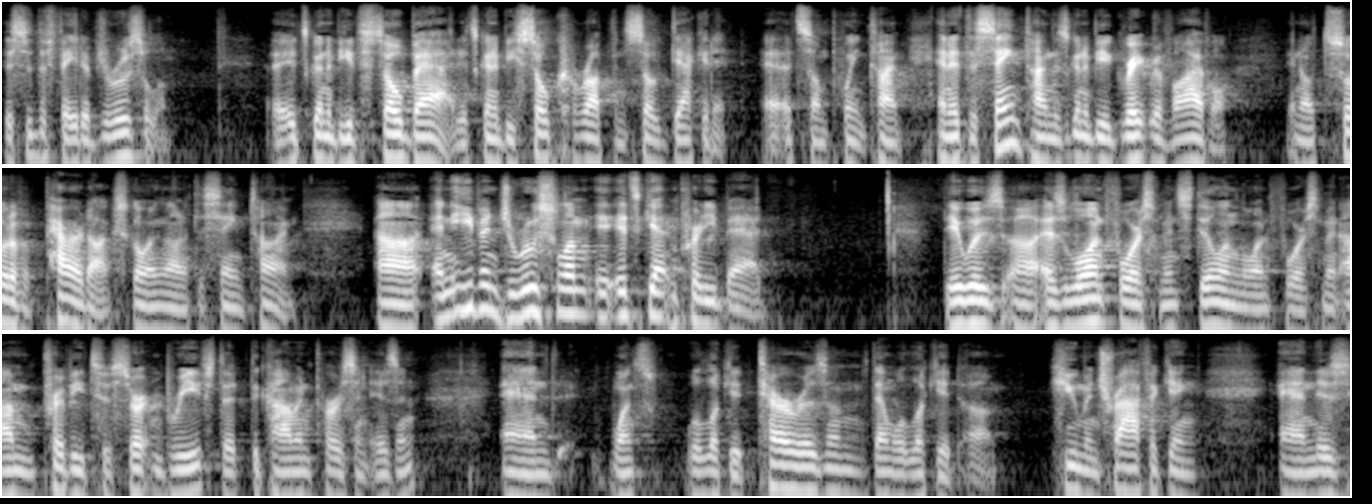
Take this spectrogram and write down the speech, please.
This is the fate of Jerusalem. It's going to be so bad. It's going to be so corrupt and so decadent at some point in time. And at the same time, there's going to be a great revival. You know, sort of a paradox going on at the same time. Uh, and even Jerusalem, it's getting pretty bad. There was, uh, as law enforcement, still in law enforcement, I'm privy to certain briefs that the common person isn't. And once we'll look at terrorism, then we'll look at um, human trafficking. And there's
